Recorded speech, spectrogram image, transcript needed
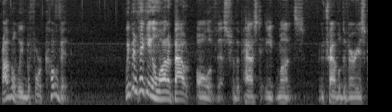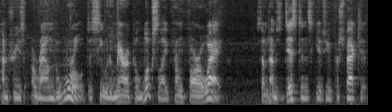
Probably before COVID. We've been thinking a lot about all of this for the past eight months. We've traveled to various countries around the world to see what America looks like from far away. Sometimes distance gives you perspective.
